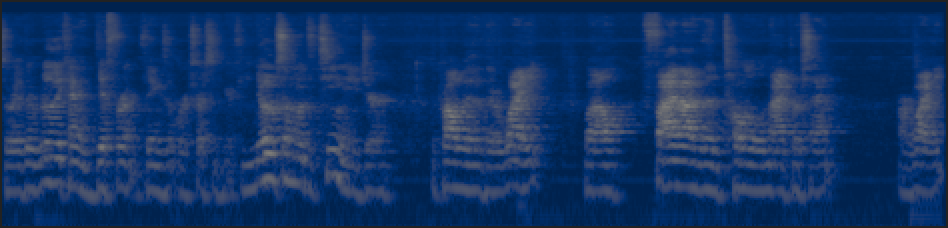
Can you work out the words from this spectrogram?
So they're really kind of different things that we're expressing here. If you know someone's a teenager, the probability that they're white, well, five out of the total nine percent are white.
